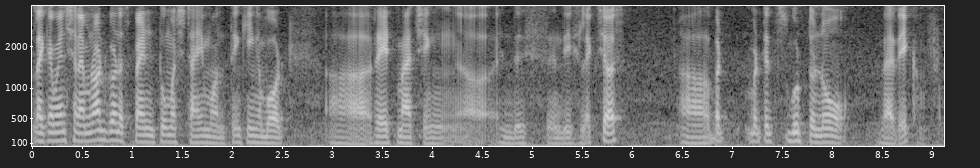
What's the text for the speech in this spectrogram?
like I mentioned, I'm not going to spend too much time on thinking about rate matching uh, in this in these lectures, uh, but but it's good to know where they come from.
